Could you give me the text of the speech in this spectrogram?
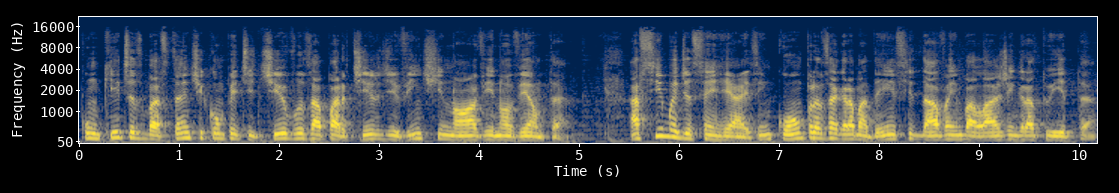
com kits bastante competitivos a partir de R$ 29,90. Acima de 100 reais em compras, a Gramadense dava embalagem gratuita.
